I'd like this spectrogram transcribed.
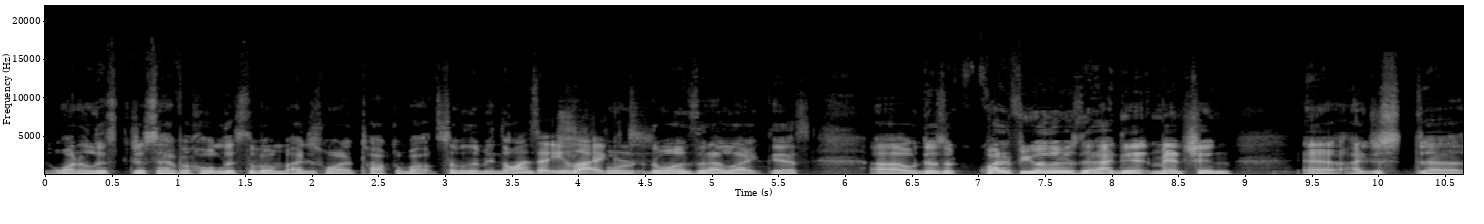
want to list just to have a whole list of them. I just want to talk about some of them in The ones that you liked. more- the ones that I liked. Yes, uh, there's a, quite a few others that I didn't mention. Uh, I just uh,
